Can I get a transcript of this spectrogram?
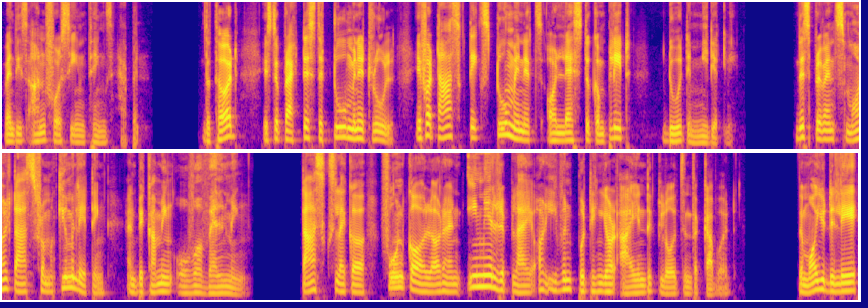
when these unforeseen things happen. The third is to practice the two minute rule. If a task takes two minutes or less to complete, do it immediately. This prevents small tasks from accumulating and becoming overwhelming. Tasks like a phone call or an email reply, or even putting your eye in the clothes in the cupboard. The more you delay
